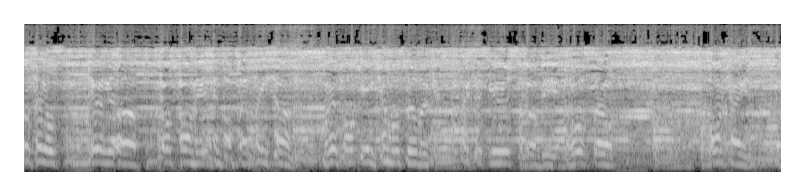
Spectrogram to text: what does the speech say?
Ourselves during uh, Osfarmy interpretation. We're talking Kammersvärdet, access use of the Rosel arcade, the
